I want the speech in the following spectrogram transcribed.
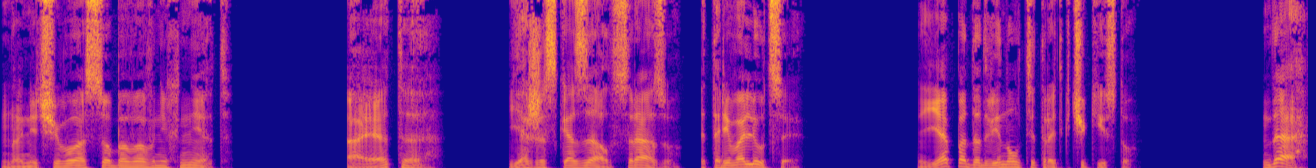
но ничего особого в них нет. А это... Я же сказал сразу, это революция. Я пододвинул тетрадь к чекисту. Да,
